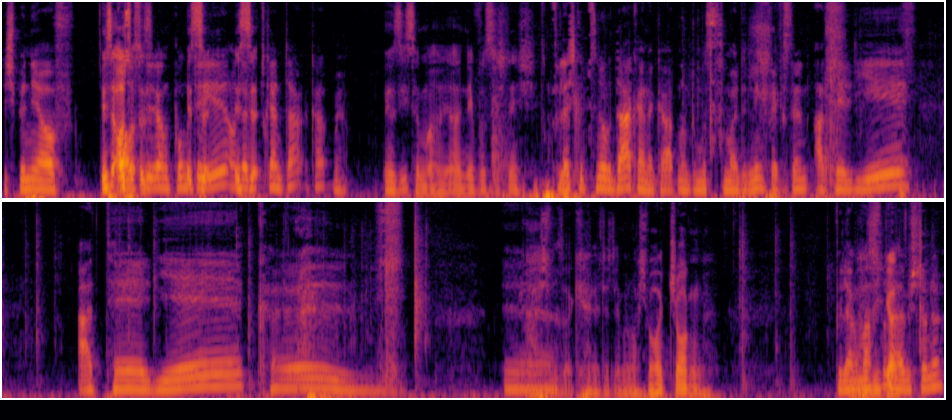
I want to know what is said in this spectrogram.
Ich bin ja auf ist, ausgegangen.de und da ist- gibt es keinen Ta- Card mehr. Ja, siehst du mal. Ja, nee, wusste ich nicht. Vielleicht gibt es nur da keine Karten und du musst mal den Link wechseln. Atelier. Atelier Köln. Äh, Ah, ich bin so erkältet immer noch. Ich war heute joggen. wie lange dann machst du? Eine halbe Stunde?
